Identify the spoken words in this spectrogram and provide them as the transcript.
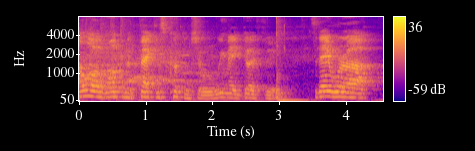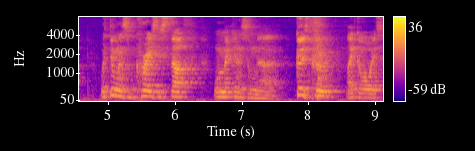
Hello and welcome to Becky's Cooking Show where we make good food. Today we're uh we're doing some crazy stuff. We're making some uh, good food like always.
